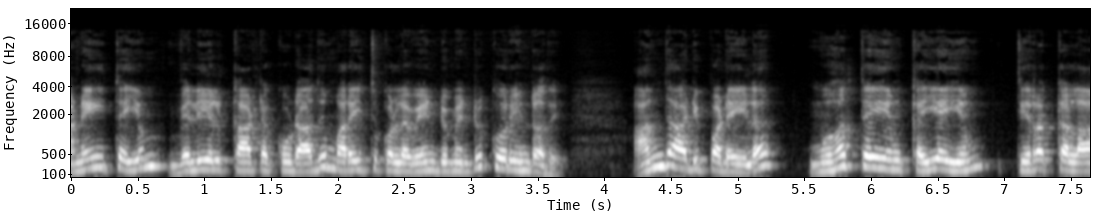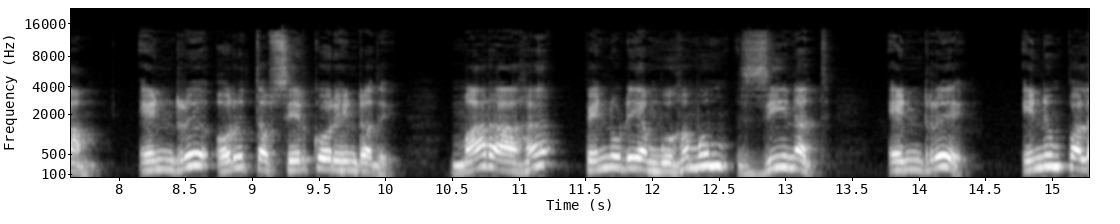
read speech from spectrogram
அனைத்தையும் வெளியில் காட்டக்கூடாது மறைத்து கொள்ள வேண்டும் என்று கூறுகின்றது. அந்த அடிப்படையில் முகத்தையும் கையையும் திறக்கலாம் என்று ஒரு தப்சீர் கூறுகின்றது. மாறாக பெண்ணுடைய முகமும் ஜீனத் என்று இன்னும் பல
